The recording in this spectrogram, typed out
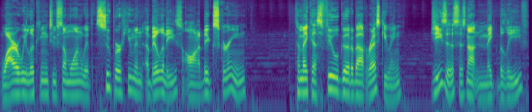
Why are we looking to someone with superhuman abilities on a big screen to make us feel good about rescuing? Jesus is not make believe.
